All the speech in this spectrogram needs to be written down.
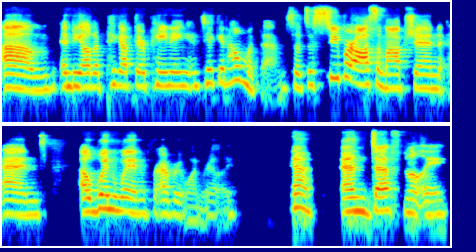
um, and be able to pick up their painting and take it home with them. So it's a super awesome option and a win win for everyone, really. Yeah. And definitely,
